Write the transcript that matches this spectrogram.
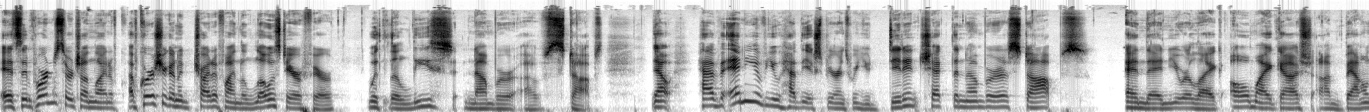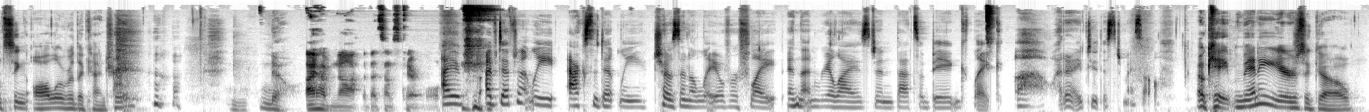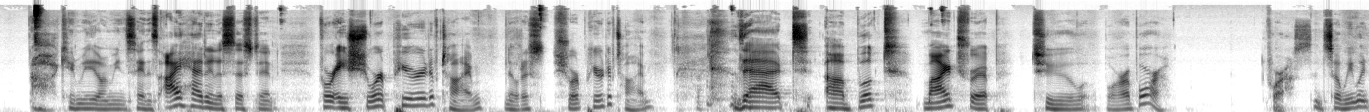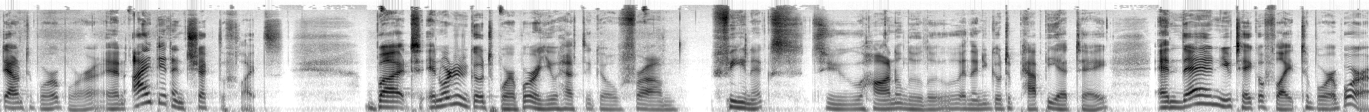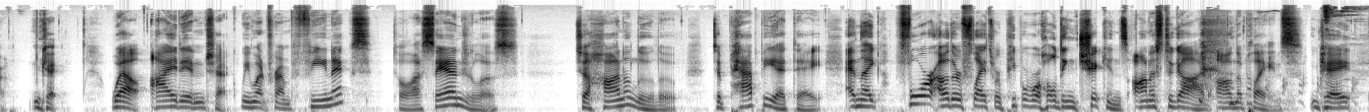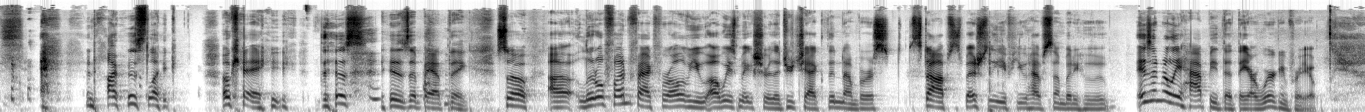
it's important to search online. Of course, you're going to try to find the lowest airfare with the least number of stops. Now, have any of you had the experience where you didn't check the number of stops and then you were like, oh my gosh, I'm bouncing all over the country? No. I have not, but that sounds terrible. I've I've definitely accidentally chosen a layover flight and then realized, and that's a big like, oh, why did I do this to myself? Okay, many years ago, oh, I can't believe I'm even saying this. I had an assistant for a short period of time. Notice short period of time that uh, booked my trip to Bora Bora for us, and so we went down to Bora Bora, and I didn't check the flights. But in order to go to Bora Bora, you have to go from Phoenix to Honolulu, and then you go to Papeete, and then you take a flight to Bora Bora. Okay. Well, I didn't check. We went from Phoenix to Los Angeles to Honolulu to Papeete and like four other flights where people were holding chickens, honest to God, on the planes. Okay. And I was like, okay, this is a bad thing. So, a uh, little fun fact for all of you always make sure that you check the number of stops, especially if you have somebody who isn't really happy that they are working for you.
